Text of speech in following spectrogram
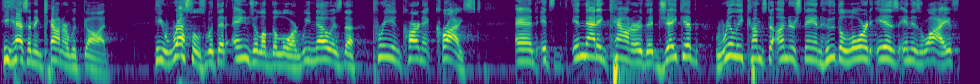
he has an encounter with God. He wrestles with that angel of the Lord, we know as the pre incarnate Christ. And it's in that encounter that Jacob really comes to understand who the Lord is in his life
